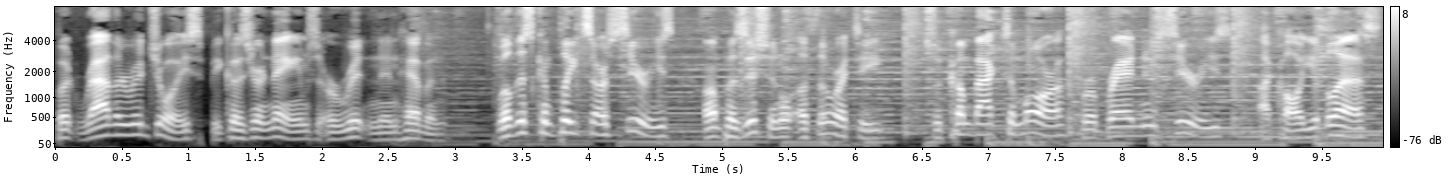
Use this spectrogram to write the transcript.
but rather rejoice because your names are written in heaven. Well, this completes our series on positional authority. So come back tomorrow for a brand new series. I call you blessed.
